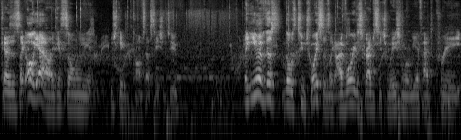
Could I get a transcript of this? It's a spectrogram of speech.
because it's like, oh yeah, like it's only we just get Comsat Station two. Like even if this those two choices, like I've already described a situation where we have had to create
